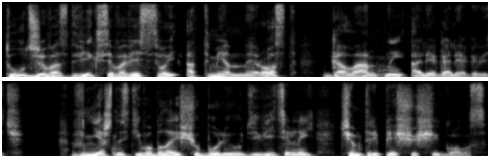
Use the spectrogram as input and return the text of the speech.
Тут же воздвигся во весь свой отменный рост галантный Олег Олегович. Внешность его была еще более удивительной, чем трепещущий голос.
